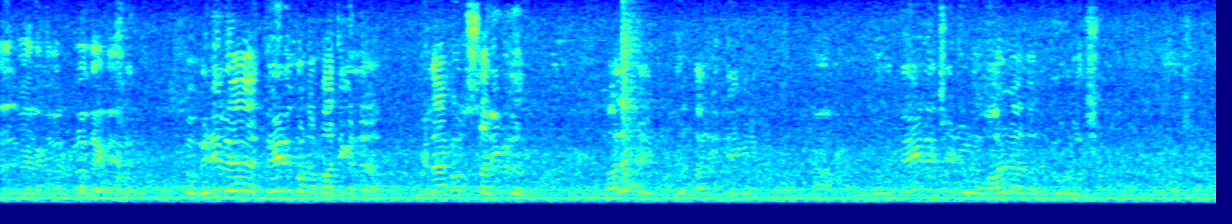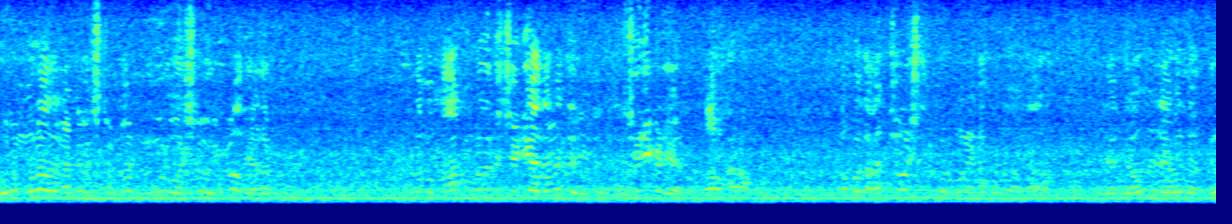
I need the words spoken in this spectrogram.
கிடையாது இப்போ வெளியில தேயிலை தோட்டம் பார்த்தீங்கன்னா எல்லாமே ஒரு சரிவில் இருக்கும் மழை பெய்யும் போது தண்ணி தேங்கி ஒரு தேயிலை செடியோட வாழ்நாள் வந்து நூறு வருஷம். ஒரு முறை அதை நட்டு வச்சிட்டோம்னா நூறு வருஷம் வரைக்கும் அது இலை கொடுக்கும் நம்ம பார்க்கும்போது அந்த செடியாக தானே தெரியுது. அது செடி கிடையாது. மரம். அப்போ அந்த அஞ்சு வருஷத்துக்கு ஒரு முறை என்ன பண்ணுவாங்கன்னா இந்த கிரவுண்ட் லெவல்ல இருந்து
